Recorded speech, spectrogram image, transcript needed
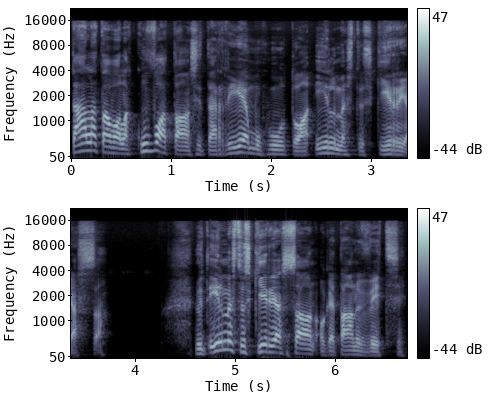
Tällä tavalla kuvataan sitä riemuhuutoa ilmestyskirjassa. Nyt ilmestyskirjassa on, okei, okay, tämä on nyt vitsi.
